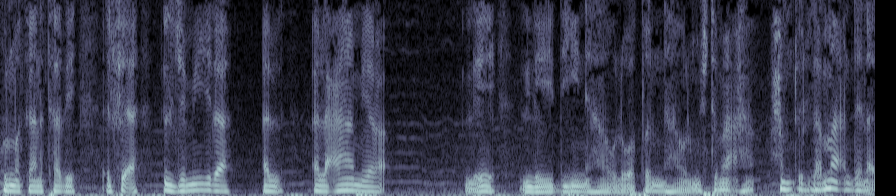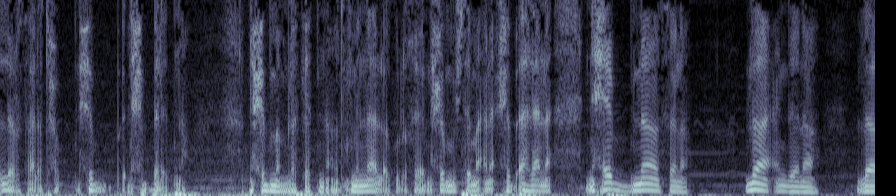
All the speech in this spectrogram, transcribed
كل ما كانت هذه الفئة الجميلة العامرة لدينها ولوطنها ولمجتمعها الحمد لله ما عندنا إلا رسالة حب. نحب نحب بلدنا. نحب مملكتنا نتمنى لها كل خير نحب مجتمعنا نحب أهلنا نحب ناسنا. لا عندنا لا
